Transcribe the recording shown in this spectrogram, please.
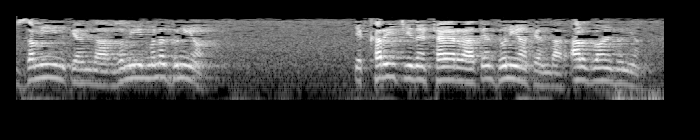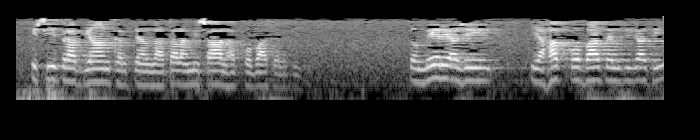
زمین کے اندر۔ زمین من دنیا۔ یہ کھری چیزیں ٹھہر رہتے ہیں دنیا کے اندر، ارضوان دنیا۔ اسی طرح بیان کرتے ہیں، اللہ تعالیٰ مثال حق و باطل کی۔ تو میرے عزیز، یہ حق و باطل کی کیا تھی؟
